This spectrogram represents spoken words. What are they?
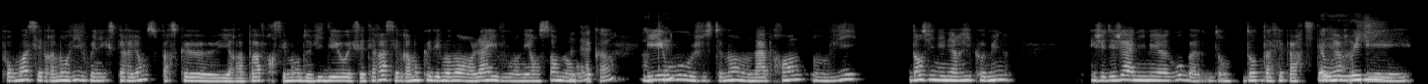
Pour moi, c'est vraiment vivre une expérience parce qu'il n'y aura pas forcément de vidéos, etc. C'est vraiment que des moments en live où on est ensemble en groupe et où justement on apprend, on vit dans une énergie commune et j'ai déjà animé un groupe bah, dont, tu as fait partie d'ailleurs. Oui.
